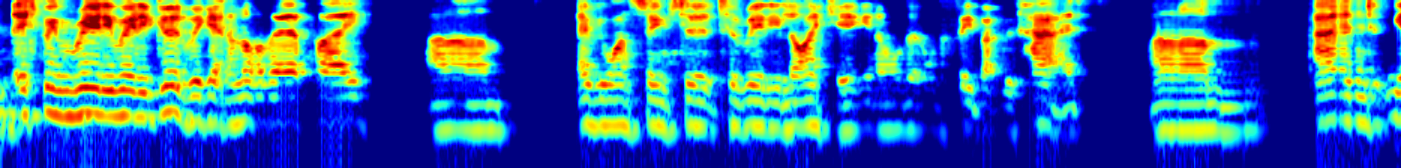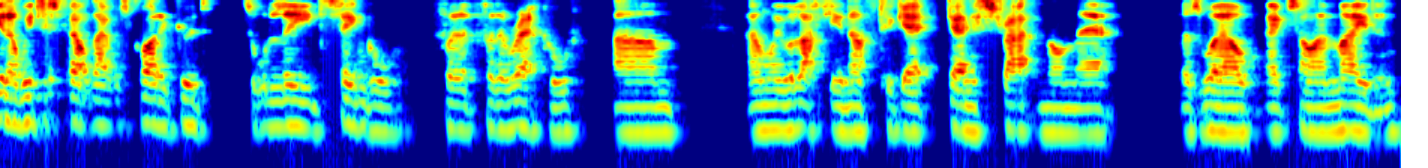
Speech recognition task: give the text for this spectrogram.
It's been really, really good. We're getting a lot of airplay. Um, everyone seems to to really like it. You know, all the, all the feedback we've had, um, and you know, we just felt that was quite a good sort of lead single for for the record. Um, and we were lucky enough to get Dennis Stratton on there as well, ex Iron Maiden.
